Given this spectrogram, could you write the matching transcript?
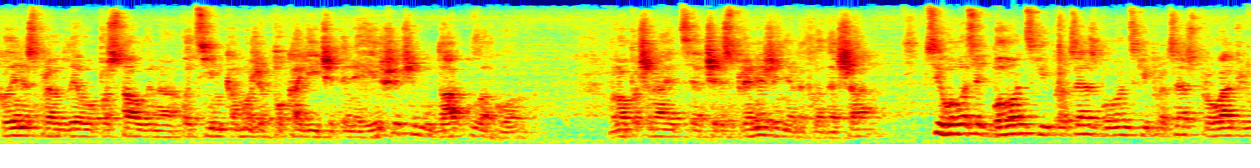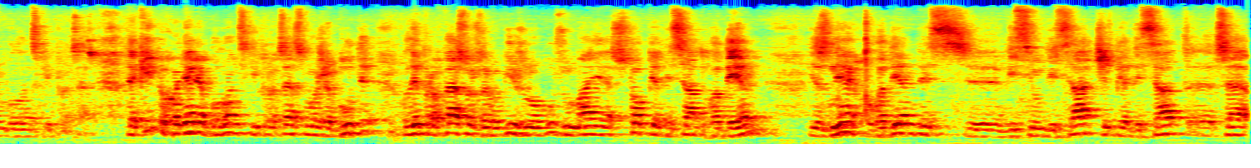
коли несправедливо поставлена оцінка може покалічити не гірше, ніж удар кулаком. Воно починається через приниження викладача. Всі голосять болонський процес, болонський процес, впроваджуємо болонський процес. Такий то болонський процес може бути, коли професор зарубіжного вузу має 150 годин, із них годин десь е, 80 чи 50 е, це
